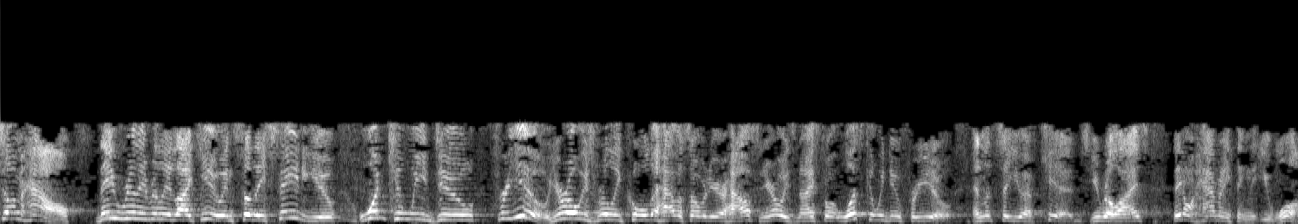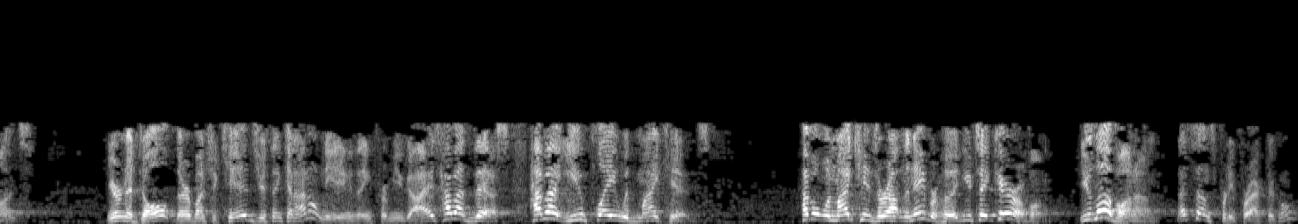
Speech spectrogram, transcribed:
somehow they really, really like you, and so they say to you, what can we do for you? You're always really cool to have us over to your house, and you're always nice to us. What can we do for you? And let's say you have kids. You realize they don't have anything that you want. You're an adult, they're a bunch of kids, you're thinking, I don't need anything from you guys. How about this? How about you play with my kids? How about when my kids are out in the neighborhood, you take care of them? You love on them. That sounds pretty practical.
